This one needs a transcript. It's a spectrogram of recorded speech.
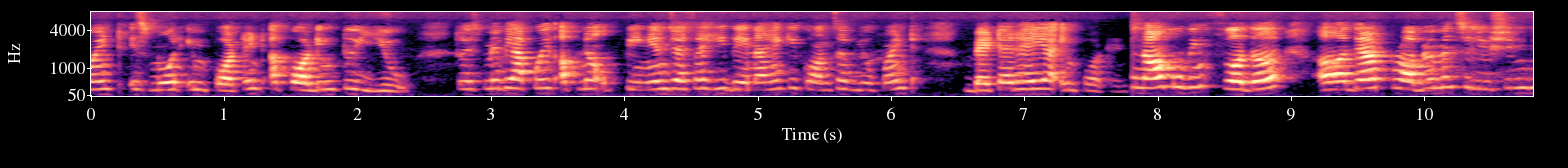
point is more important according to you तो इसमें भी आपको एक अपना ओपिनियन जैसा ही देना है कि कौन सा व्यू पॉइंट बेटर है या important now moving further there are problem and solution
